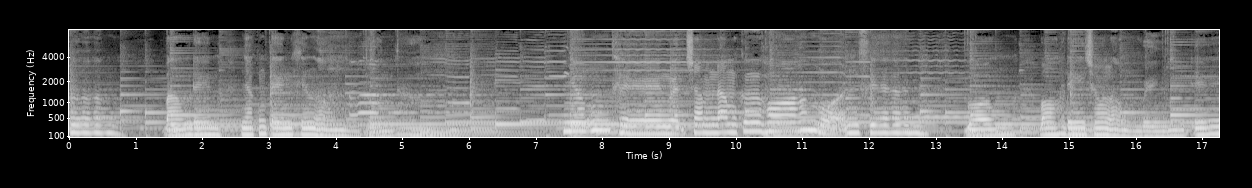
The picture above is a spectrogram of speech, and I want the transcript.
thương bao đêm nhắc tên khiến lòng tổn thương. Những thề nguyện trăm năm cứ hóa muộn phiền, buông bỏ đi cho lòng bình yên.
